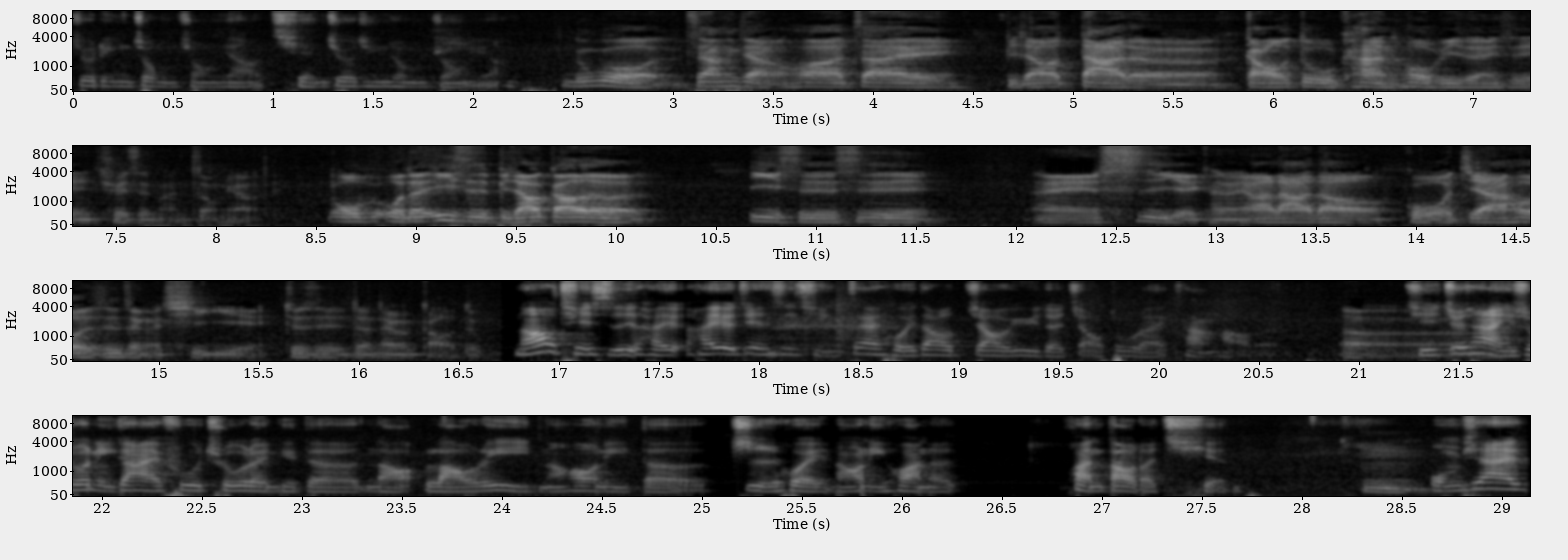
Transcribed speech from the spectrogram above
究竟重不重要？钱究竟重不重要？如果这样讲的话，在比较大的高度看货币这件事情，确实蛮重要的。我我的意思比较高的意思是，诶、视野可能要拉到国家或者是整个企业，就是的那个高度。然后其实还还有一件事情，再回到教育的角度来看好了。呃，其实就像你说，你刚才付出了你的劳劳力，然后你的智慧，然后你换了换到的钱。嗯，我们现在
